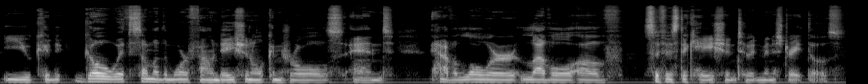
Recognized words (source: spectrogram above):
you could go with some of the more foundational controls and have a lower level of sophistication to administrate those.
